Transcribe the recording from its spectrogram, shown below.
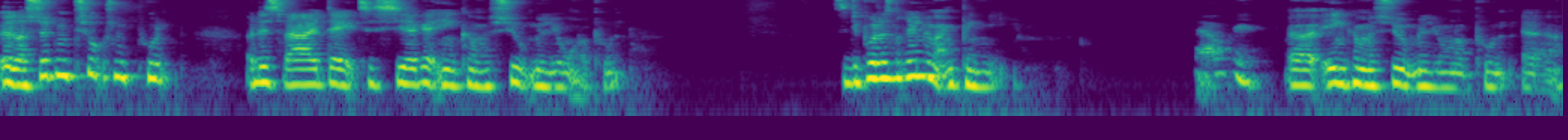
eller 17.000 pund, og det svarer i dag til cirka 1,7 millioner pund. Så de putter sådan rimelig mange penge i. Ja, okay. Og 1,7 millioner pund er,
